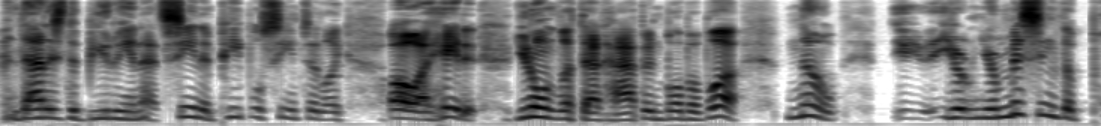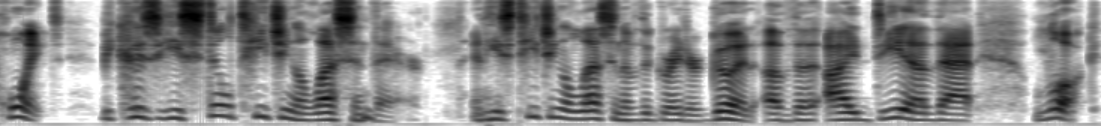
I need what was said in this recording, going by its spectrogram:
And that is the beauty in that scene. And people seem to like, oh, I hate it. You don't let that happen, blah, blah, blah. No, you're, you're missing the point because he's still teaching a lesson there. And he's teaching a lesson of the greater good, of the idea that, look,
